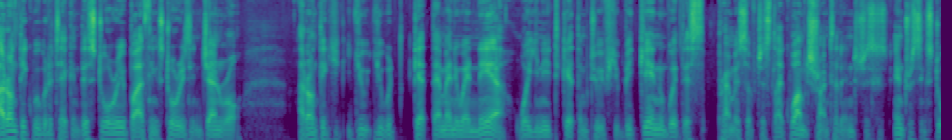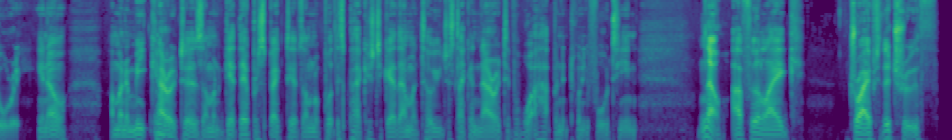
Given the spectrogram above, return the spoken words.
I don't think we would have taken this story, but I think stories in general. I don't think you, you, you would get them anywhere near where you need to get them to if you begin with this premise of just like, well, I'm just trying to tell an interest, interesting story. You know, I'm going to meet mm. characters, I'm going to get their perspectives, I'm going to put this package together, I'm going to tell you just like a narrative of what happened in 2014. No, I feel like drive to the truth,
